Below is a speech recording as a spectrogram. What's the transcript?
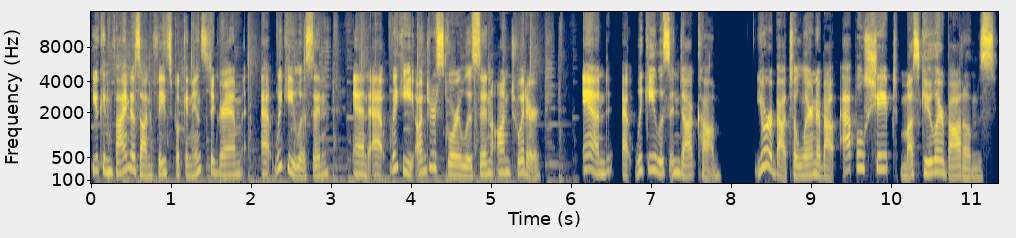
You can find us on Facebook and Instagram at WikiListen and at wiki underscore listen on Twitter and at wikilisten.com. You're about to learn about apple shaped muscular bottoms.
